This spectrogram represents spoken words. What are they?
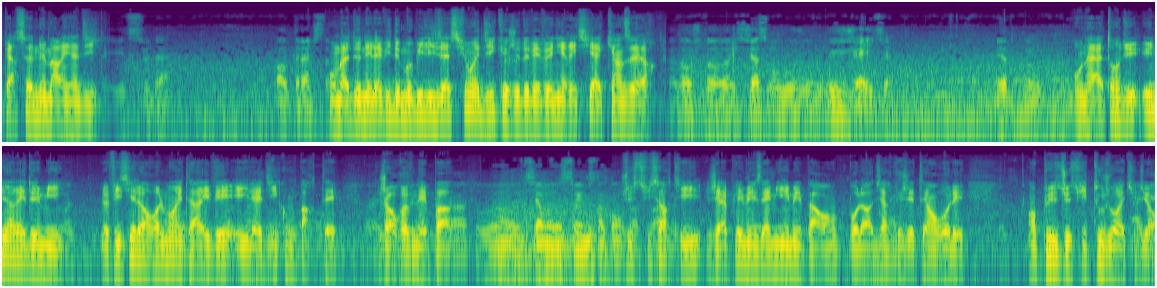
Personne ne m'a rien dit. On m'a donné l'avis de mobilisation et dit que je devais venir ici à 15 heures. On a attendu une heure et demie. L'officier d'enrôlement est arrivé et il a dit qu'on partait. J'en revenais pas. Je suis sorti, j'ai appelé mes amis et mes parents pour leur dire que j'étais enrôlé. En plus, je suis toujours étudiant.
